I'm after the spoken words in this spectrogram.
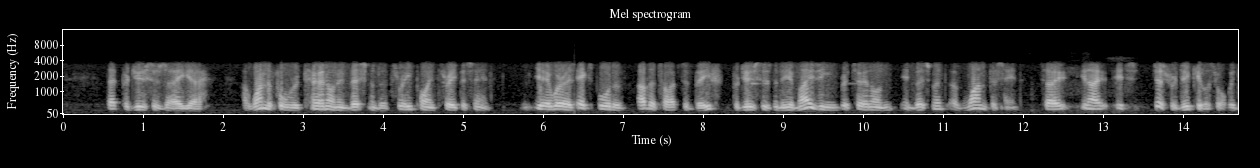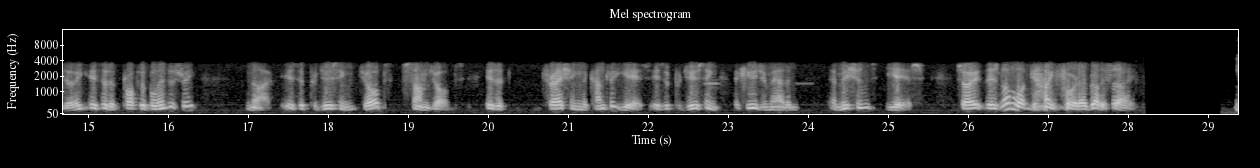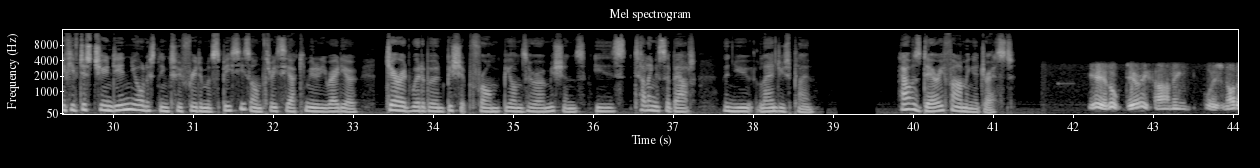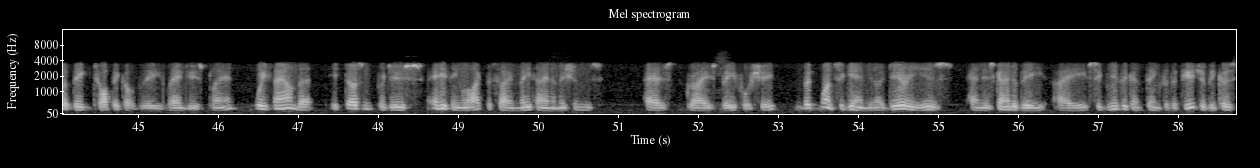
that produces a, uh, a wonderful return on investment of 3.3%. Yeah, whereas export of other types of beef produces an amazing return on investment of 1%. So, you know, it's just ridiculous what we're doing. Is it a profitable industry? No. Is it producing jobs? Some jobs. Is it trashing the country? Yes. Is it producing a huge amount of emissions? Yes. So there's not a lot going for it, I've got to say. If you've just tuned in, you're listening to Freedom of Species on 3CR Community Radio. Gerard Wedderburn Bishop from Beyond Zero Emissions is telling us about the new land use plan. How was dairy farming addressed? Yeah, look, dairy farming was not a big topic of the land use plan. We found that it doesn't produce anything like the same methane emissions as grazed beef or sheep. But once again, you know, dairy is and is going to be a significant thing for the future because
